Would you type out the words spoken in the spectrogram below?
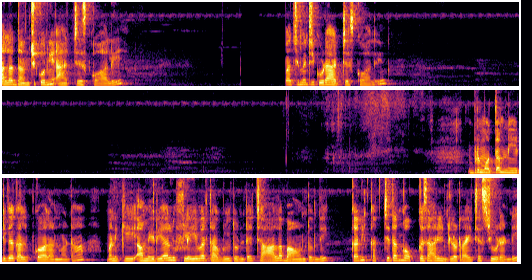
అలా దంచుకొని యాడ్ చేసుకోవాలి. పచ్చిమిర్చి కూడా యాడ్ చేసుకోవాలి. ఇప్పుడు మొత్తం నీట్గా కలుపుకోవాలన్నమాట. మనకి ఆ మిరియాలు ఫ్లేవర్ తగులుతుంటే చాలా బాగుంటుంది. కానీ ఖచ్చితంగా ఒక్కసారి ఇంట్లో ట్రై చేసి చూడండి.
